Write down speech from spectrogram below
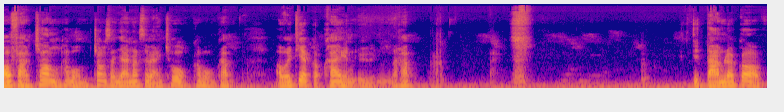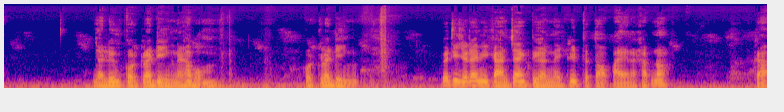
ขอฝากช่องครับผมช่องสัญญานักแสวงโชคครับผมครับ เอาไว้เทียบกับค่ายอื่นๆนะครับ ติดตามแล้วก็ อย่าลืมกดกระดิ่งนะครับผม กดกระดิ่ง เพื่อที่จะได้มีการแจ้งเตือนในคลิปต่อไปนะครับเนาะกะ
